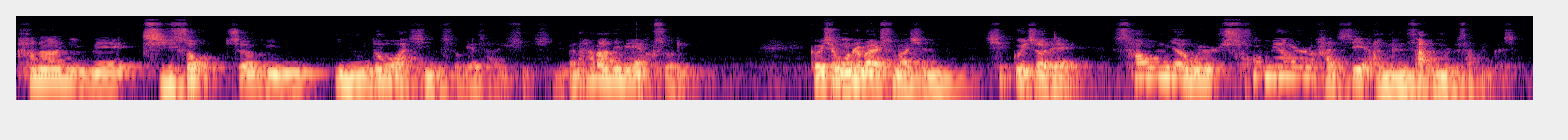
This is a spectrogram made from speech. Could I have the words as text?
하나님의 지속적인 인도하심 속에 살 수 있으면 하나님의 약속입니다. 그것이 오늘 말씀하시는 19절에 성령을 소멸하지 않는 삶을 사는 것입니다.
